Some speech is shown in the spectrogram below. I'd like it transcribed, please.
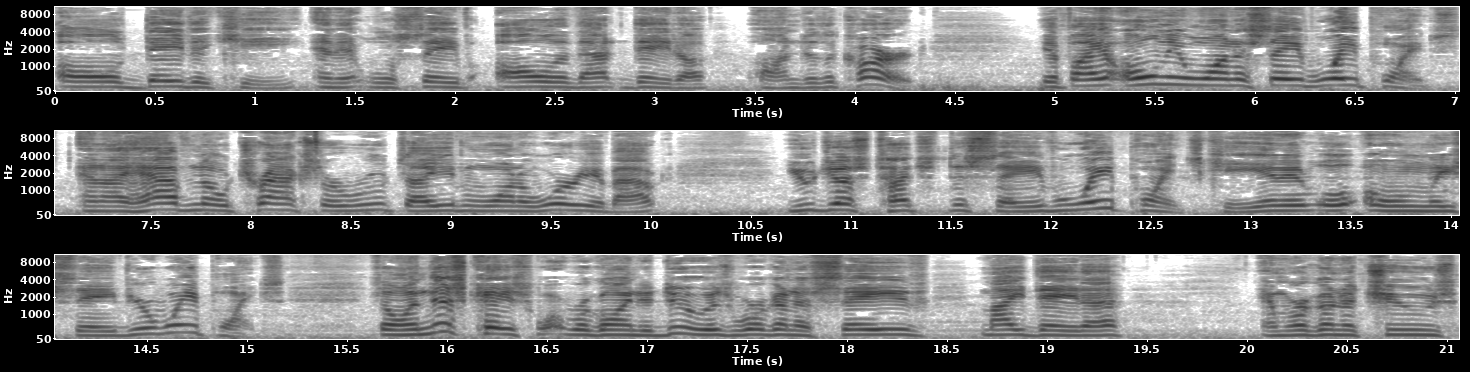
all data key and it will save all of that data onto the card. If I only want to save waypoints and I have no tracks or routes I even want to worry about, you just touch the save waypoints key and it will only save your waypoints. So in this case, what we're going to do is we're going to save my data and we're going to choose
